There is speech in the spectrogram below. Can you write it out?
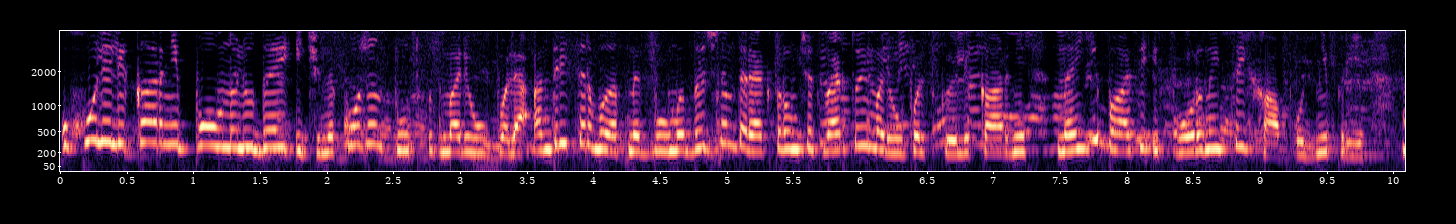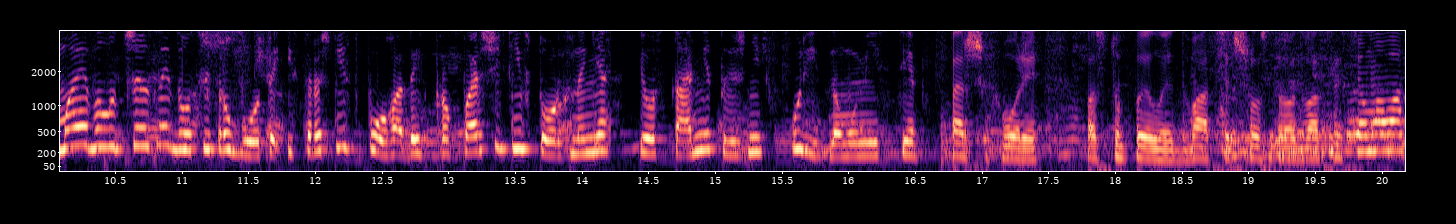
У холі лікарні повно людей, і чи не кожен тут з Маріуполя. Андрій Серветник був медичним директором четвертої маріупольської лікарні. На її базі і створений цей хаб у Дніпрі. Має величезний досвід роботи і страшні спогади про перші дні вторгнення і останні тижні у рідному місті. Перші хворі поступили 26-27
